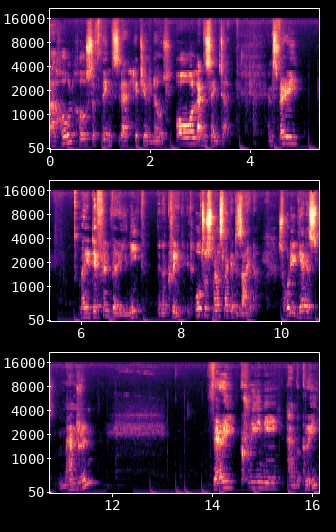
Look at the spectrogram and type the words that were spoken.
a whole host of things that hit your nose all at the same time. And it's very, very different, very unique than a Creed. It also smells like a designer. So what you get is Mandarin, very creamy ambergris.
